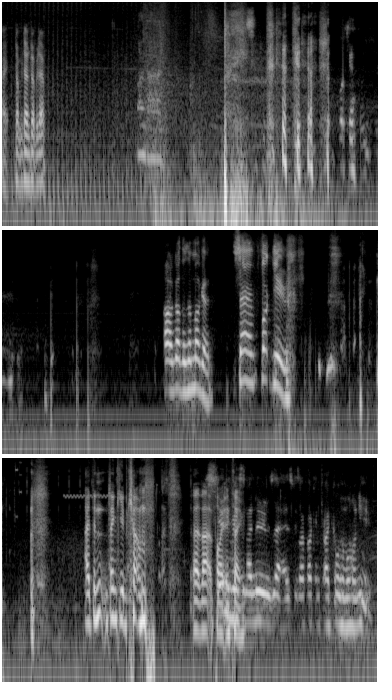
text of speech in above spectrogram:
Right, drop me down, drop me down. Oh god. What happened? Oh god, there's a mugger. Sam, fuck you. I didn't think you'd come at that point the in only reason time. I knew he was there is because I fucking tried calling one on you.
